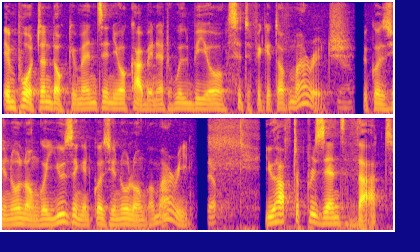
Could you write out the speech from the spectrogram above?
important document in your cabinet will be your certificate of marriage Yeah. because you're no longer using it because you're no longer married. Yep. You have to present that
